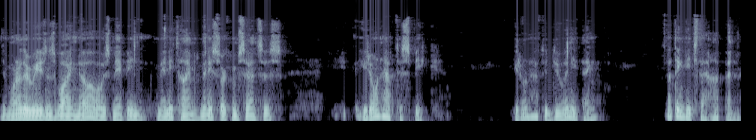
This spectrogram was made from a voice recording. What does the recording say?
And one of the reasons why no is maybe many times, many circumstances, you don't have to speak. You don't have to do anything. Nothing needs to happen.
